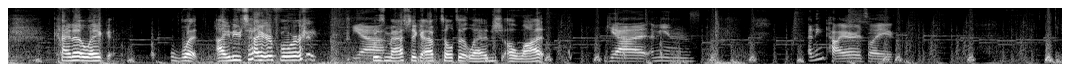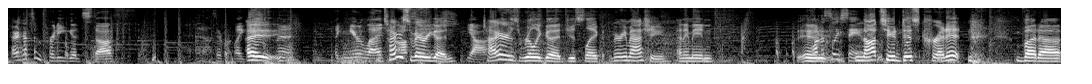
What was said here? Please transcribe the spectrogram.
kind of like what I knew Tire for Yeah. was mashing F tilt at ledge a lot. Yeah, I mean, I think Tire is like, Tire's got some pretty good stuff. I don't know, they're like, I- eh, like near ledge. Tire's very good. Yeah. Tire's really good, just like very mashy. And I mean, Honestly, same. Not to discredit, but uh,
